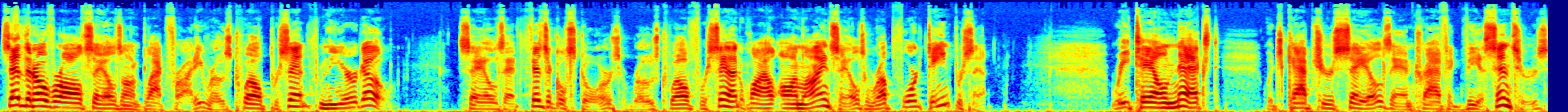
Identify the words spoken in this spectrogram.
said that overall sales on Black Friday rose 12% from the year ago. Sales at physical stores rose 12%, while online sales were up 14%. Retail Next, which captures sales and traffic via sensors,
